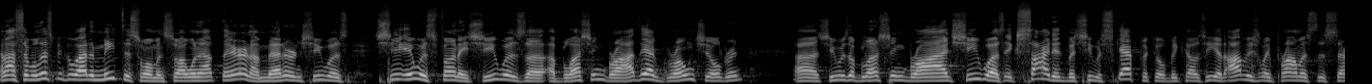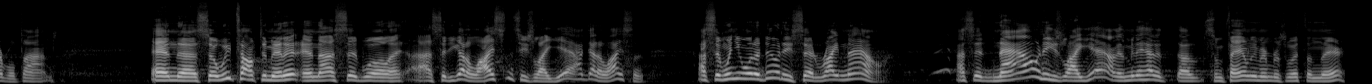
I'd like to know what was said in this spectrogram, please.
And I said, Well, let me go out and meet this woman. So I went out there and I met her, and she was, she, it was funny. She was a, a blushing bride. They have grown children. Uh, she was a blushing bride. She was excited, but she was skeptical because he had obviously promised this several times. And uh, so we talked a minute, and I said, Well, I said, You got a license? He's like, Yeah, I got a license. I said, When you want to do it? He said, Right now. I said, Now? And he's like, Yeah. I mean, they had a, uh, some family members with them there.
